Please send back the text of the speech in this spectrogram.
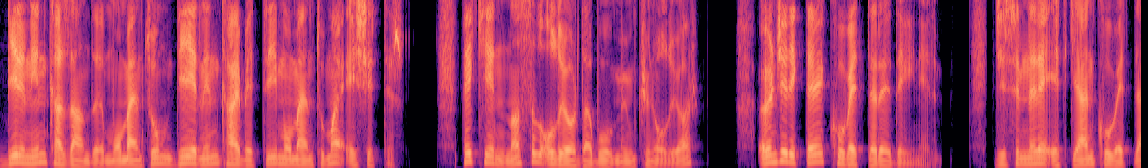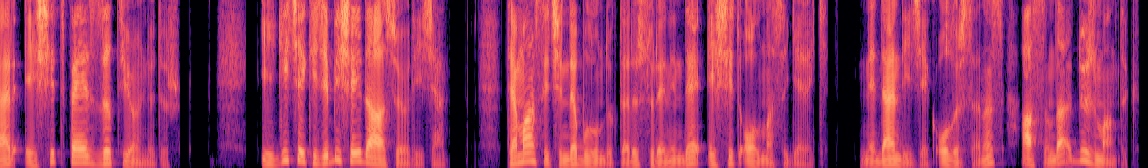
Birinin kazandığı momentum diğerinin kaybettiği momentuma eşittir. Peki nasıl oluyor da bu mümkün oluyor? Öncelikle kuvvetlere değinelim. Cisimlere etkileyen kuvvetler eşit ve zıt yönlüdür. İlgi çekici bir şey daha söyleyeceğim. Temas içinde bulundukları sürenin de eşit olması gerek. Neden diyecek olursanız aslında düz mantık.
